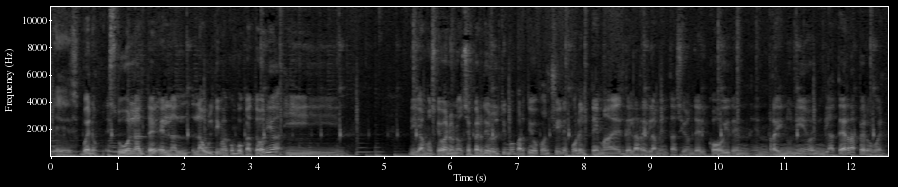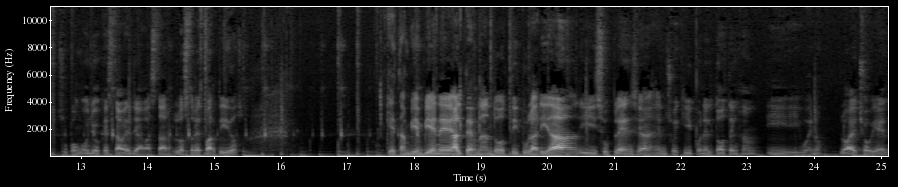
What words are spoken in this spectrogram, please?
mm, bueno, estuvo en la, última convocatoria y digamos que bueno, no, se perdió el último partido con Chile por el tema de, la reglamentación del COVID en, Reino Unido, en Inglaterra, pero bueno, supongo yo que esta vez ya va a estar los tres partidos, que también viene alternando titularidad y suplencia en su equipo, en el Tottenham, y bueno, lo ha hecho bien,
